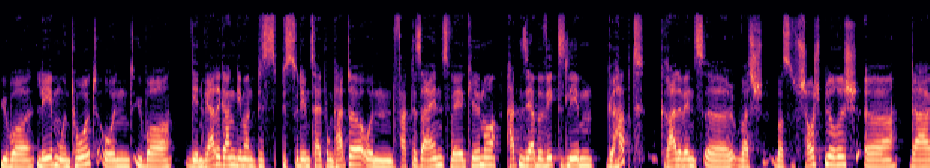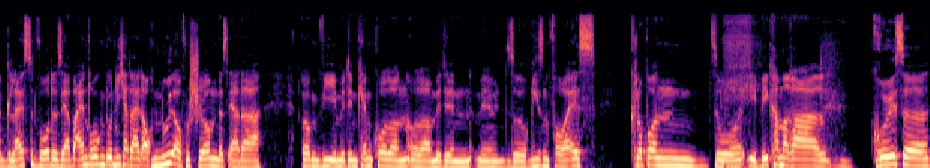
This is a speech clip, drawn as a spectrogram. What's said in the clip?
über Leben und Tod und über den Werdegang, den man bis, bis zu dem Zeitpunkt hatte. Und Fakt ist eins, Val Kilmer hat ein sehr bewegtes Leben gehabt. Gerade wenn es äh, was, was schauspielerisch äh, da geleistet wurde, sehr beeindruckend. Und ich hatte halt auch null auf dem Schirm, dass er da irgendwie mit den Camcordern oder mit den mit so riesen VHS Kloppern, so EB-Kamera Größe,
